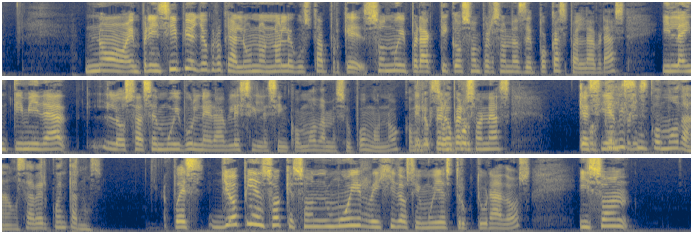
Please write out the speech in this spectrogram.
No, en principio yo creo que al uno no le gusta porque son muy prácticos, son personas de pocas palabras y la intimidad los hace muy vulnerables y les incomoda, me supongo, ¿no? Como pero, son personas que ¿por siempre... qué les incomoda? O sea, a ver, cuéntanos. Pues yo pienso que son muy rígidos y muy estructurados y son,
